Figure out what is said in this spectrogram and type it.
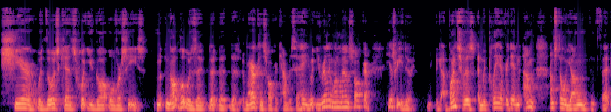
share with those kids what you got overseas. not what was the, the, the, the American soccer camp. But say, hey, you, you really want to learn soccer? Here's what you do. We got a bunch of us, and we play every day. And I'm I'm still young and fit,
